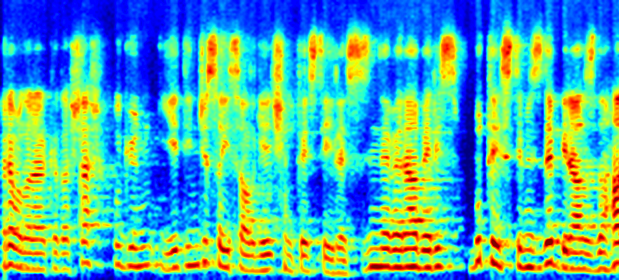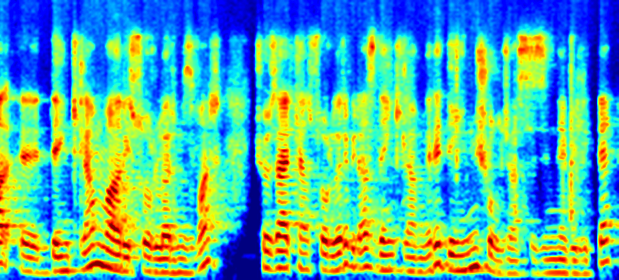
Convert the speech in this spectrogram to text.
Merhabalar arkadaşlar. Bugün 7. sayısal gelişim testiyle sizinle beraberiz. Bu testimizde biraz daha e, denklemvari sorularımız var. Çözerken soruları biraz denklemlere değinmiş olacağız sizinle birlikte.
